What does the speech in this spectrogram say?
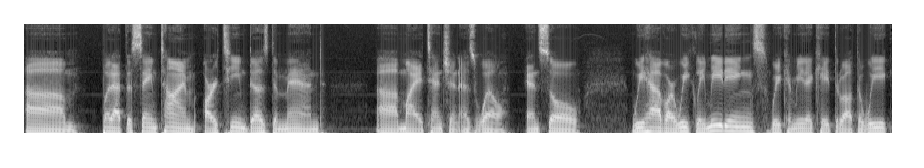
Um, but at the same time, our team does demand uh, my attention as well. And so we have our weekly meetings, we communicate throughout the week.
